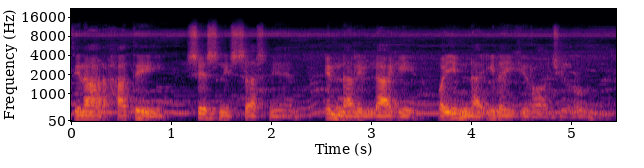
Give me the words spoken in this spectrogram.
তিনার হাতেই শেষ নিঃশ্বাস নিলেন। ইন্না লিল্লাহি ওয়া ইন্না ইলাইহি রাজিউন।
